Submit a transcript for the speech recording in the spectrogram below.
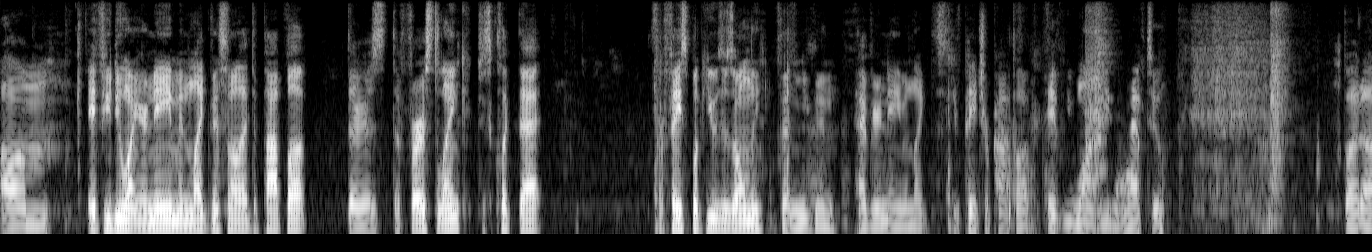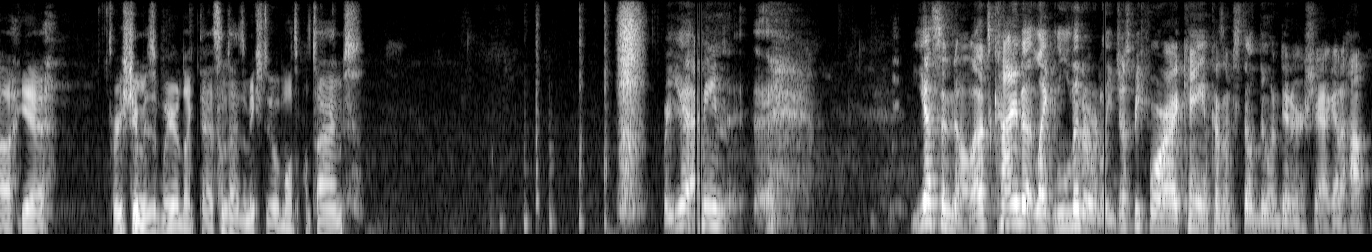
Um, if you do want your name and likeness and all that to pop up, there's the first link. Just click that. For Facebook users only, then you can have your name and like your picture pop up if you want. You don't have to. But uh, yeah, restream is weird like that. Sometimes it makes you do it multiple times. But yeah, I mean, yes and no. That's kind of like literally just before I came because I'm still doing dinner shit. I gotta hop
